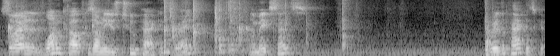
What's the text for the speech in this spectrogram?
So I added one cup because I'm going to use two packets, right? That makes sense? Where'd the packets go?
